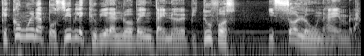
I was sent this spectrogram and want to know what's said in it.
que cómo era posible que hubiera 99 pitufos y solo una hembra.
